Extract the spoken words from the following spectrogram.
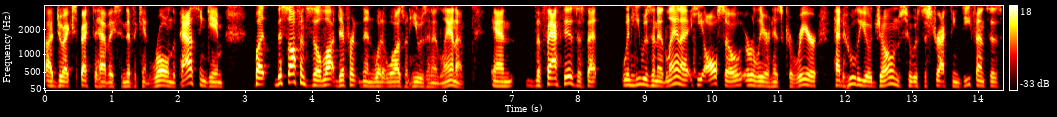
uh, do I expect to have a significant role in the passing game. But this offense is a lot different than what it was when he was in Atlanta. And the fact is, is that when he was in Atlanta, he also earlier in his career had Julio Jones, who was distracting defenses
